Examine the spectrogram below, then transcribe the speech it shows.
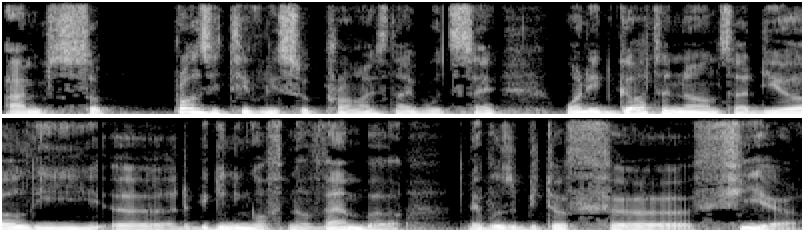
I'm su- positively surprised, I would say, when it got announced at the early, uh, at the beginning of November, there was a bit of uh, fear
